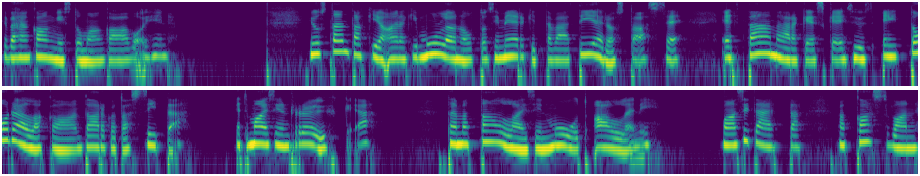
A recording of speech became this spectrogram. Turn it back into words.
ja vähän kangistumaan kaavoihin. Just tämän takia ainakin mulle on ollut tosi merkittävää tiedostaa se, että päämääräkeskeisyys ei todellakaan tarkoita sitä, että mä olisin röyhkeä tai mä tallaisin muut alleni, vaan sitä, että mä kasvan,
